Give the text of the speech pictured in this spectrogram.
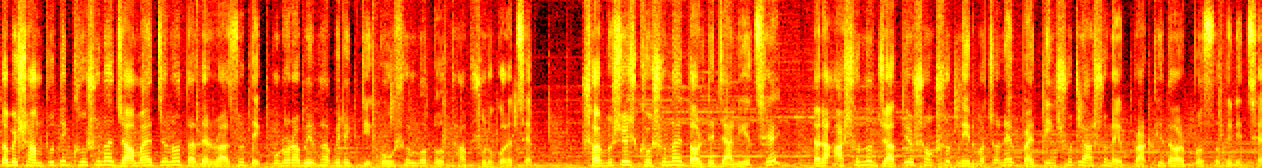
তবে সাম্প্রতিক ঘোষণা জামায়াত যেন তাদের রাজনৈতিক পুনরাবির্ভাবের একটি কৌশলগত ধাপ শুরু করেছে। সর্বশেষ ঘোষণায় দলটি জানিয়েছে, তারা আসন্ন জাতীয় সংসদ নির্বাচনে প্রায় তিনশোটি আসনে প্রার্থী দেওয়ার প্রস্তুতি নিচ্ছে।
